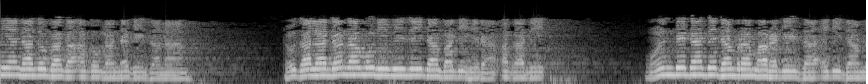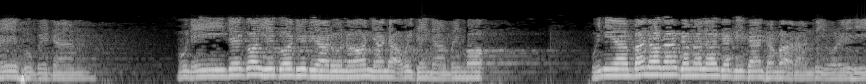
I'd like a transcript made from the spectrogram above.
နိယနာတုဘကအကုလနခိဇာလံ ဒုဇာလတန္တမုနိပိစိတဗတိဟိရအကတိဝန္တေတတေတံပရမရတိဇာဣတိဓမ္မေဟုပေတံမုနိတေကောယေကောတိတရားရုနောညာတဝိခိဏံဘိမောဝိနည်းပန္နောကကမလဂတိတံဓမ္မရံတိဝရေဟိ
